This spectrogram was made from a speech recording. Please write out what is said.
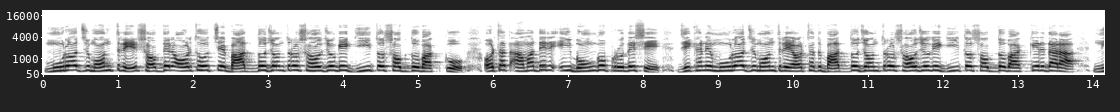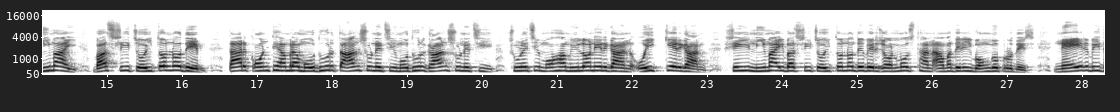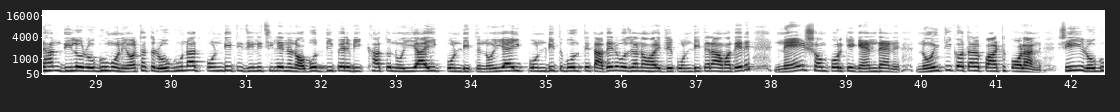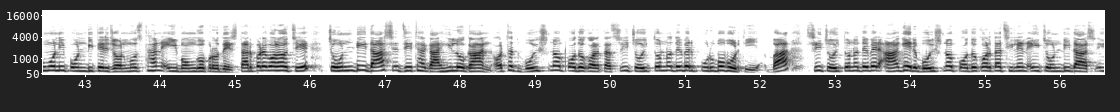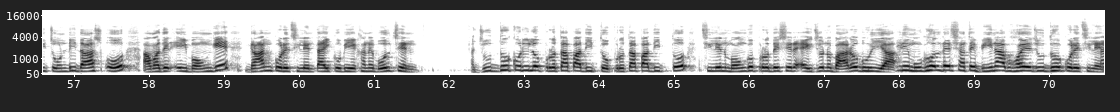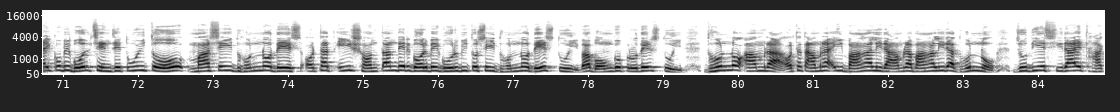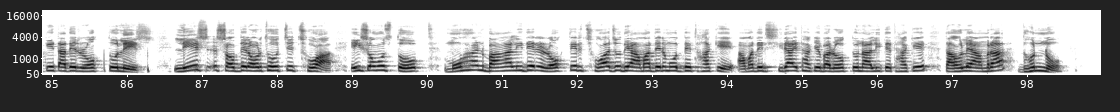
মুরজ মন্ত্রে শব্দের অর্থ হচ্ছে বাদ্যযন্ত্র সহযোগে গীত ও শব্দ বাক্য। অর্থাৎ আমাদের এই বঙ্গপ্রদেশে যেখানে মুরজ মন্ত্রে অর্থাৎ বাদ্যযন্ত্র সহযোগে গীত ও শব্দ বাক্যের দ্বারা নিমাই বা শ্রী চৈতন্যদেব, তার কণ্ঠে আমরা মধুর তান শুনেছি, মধুর গান শুনেছি শুনেছি মহামিলনের গান, ঐক্যের গান। সেই নিমাই বা শ্রী চৈতন্যদেবের জন্মস্থান আমাদের এই বঙ্গপ্রদেশ। ন্যায়ের বিধান দিল রঘুমণি, অর্থাৎ রঘুনাথ পণ্ডিত যিনি ছিলেন নবদ্বীপের বিখ্যাত নৈয়ায়িক পণ্ডিত। নৈয়ায়িক পণ্ডিত বলতে তাদের বোঝানো হয় যে পণ্ডিতেরা আমাদের ন্যায় সম্পর্কে জ্ঞান দেন, নৈতিকতার পাঠ পড়ান। সেই রঘুমণি পণ্ডিতের জন্মস্থান এই বঙ্গপ্রদেশ। তারপরে বলা হচ্ছে চণ্ডী দাস যেথা গাহিল গান, অর্থাৎ বৈষ্ণব পদকর্তা শ্রী চৈতন্যদেবের পূর্ববর্তী বা শ্রী চৈতন্যদেবের আগের বৈষ্ণব পদকর্তা ছিলেন এই চণ্ডী দাস এই চণ্ডী দাস ও আমাদের এই বঙ্গে গান করেছিলেন, তাই কবি এখানে বলছেন, যুদ্ধ করিল প্রতাপাদিত্য প্রতাপাদিত্য ছিলেন বঙ্গপ্রদেশের একজন বারো ভূইয়া। তিনি মুঘলদের সাথে বিনা ভয়ে যুদ্ধ করেছিলেন। তাই কবি বলছেন যে, তুই তো মা সেই ধন্য দেশ, অর্থাৎ এই সন্তানদের গর্বে গর্বিত সেই ধন্য দেশ তুই বা বঙ্গপ্রদেশ তুই। ধন্য আমরা, অর্থাৎ আমরা এই বাঙালিরা, আমরা বাঙালিরা ধন্য। যদি এ শিরায় থাকে তাদের রক্ত লেশ শব্দের অর্থ হচ্ছে ছোঁয়া। এই সমস্ত মহান বাঙালিদের রক্তের ছোঁয়া যদি আমাদের মধ্যে থাকে, আমাদের শিরায় থাকে বা রক্তনালীতে থাকে, তাহলে আমরা ধন্য।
